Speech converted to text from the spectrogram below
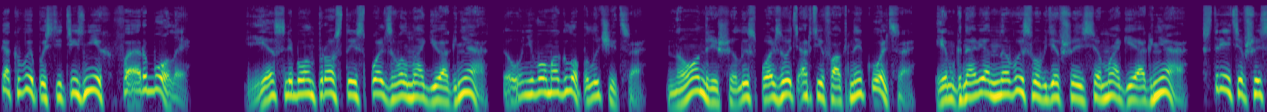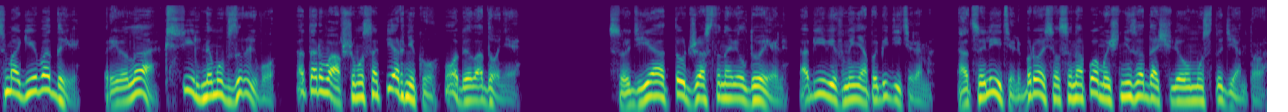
как выпустить из них фаерболы. Если бы он просто использовал магию огня, то у него могло получиться. Но он решил использовать артефактные кольца, и мгновенно высвободившаяся магия огня, встретившись с магией воды, привела к сильному взрыву, оторвавшему сопернику обе ладони. Судья тут же остановил дуэль, объявив меня победителем, а целитель бросился на помощь незадачливому студенту.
